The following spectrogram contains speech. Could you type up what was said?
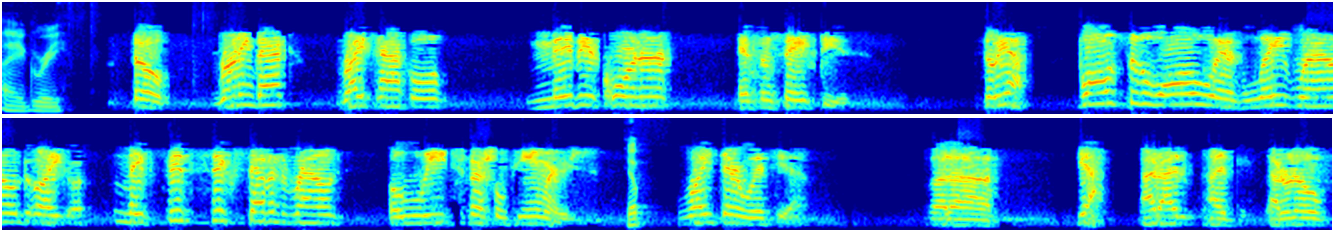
I agree. So running back, right tackle, maybe a corner, and some safeties. So yeah, balls to the wall with late round, like uh, maybe fifth, sixth, seventh round elite special teamers. Yep. Right there with you. But uh, yeah, I I I, I don't know. If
